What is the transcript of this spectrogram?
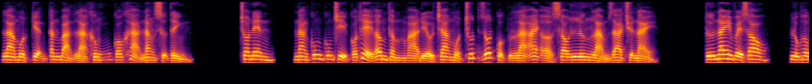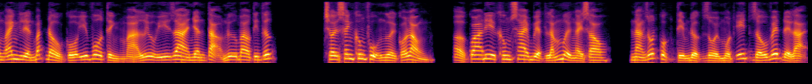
là một kiện căn bản là không có khả năng sự tình. Cho nên, nàng cũng cũng chỉ có thể âm thầm mà điều tra một chút rốt cuộc là ai ở sau lưng làm ra chuyện này. Từ nay về sau, Lục Hồng Anh liền bắt đầu cố ý vô tình mà lưu ý ra nhân tạo nữ bao tin tức. Trời xanh không phụ người có lòng, ở qua đi không sai biệt lắm 10 ngày sau, nàng rốt cuộc tìm được rồi một ít dấu vết để lại.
